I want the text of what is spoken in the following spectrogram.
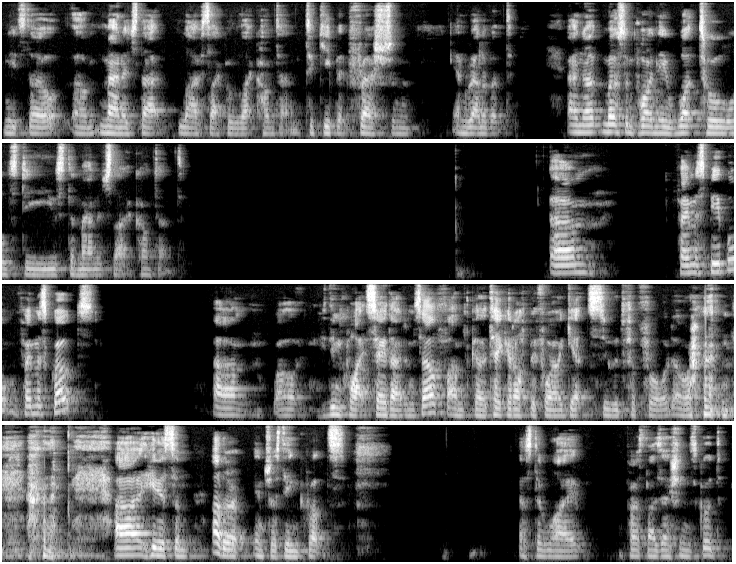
needs to um, manage that lifecycle of that content to keep it fresh and and relevant. And uh, most importantly, what tools do you use to manage that content? Um, famous people, famous quotes. Um, well, he didn't quite say that himself. I'm going to take it off before I get sued for fraud. Or uh, here's some other interesting quotes as to why personalization is good.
